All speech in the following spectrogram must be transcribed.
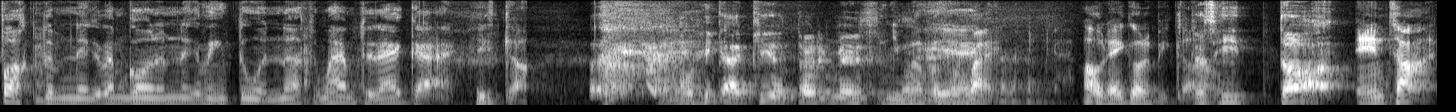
fuck them niggas? I'm going. Them niggas ain't doing nothing. What happened to that guy? He's gone. Oh, he got killed 30 minutes You ago. motherfucker Yeah. right. Oh, they're gonna be gone. Because he thought. in time.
